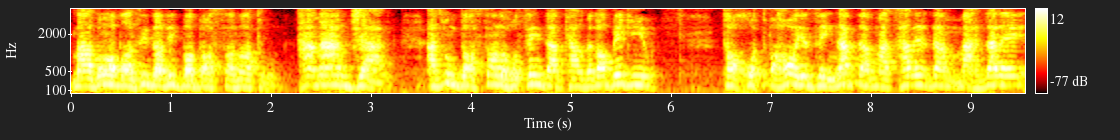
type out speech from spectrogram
مردم بازی دادید با داستاناتون. همه هم جل از اون داستان حسین در کربلا بگیر تا خطبه های زینب در مظهر در محضر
